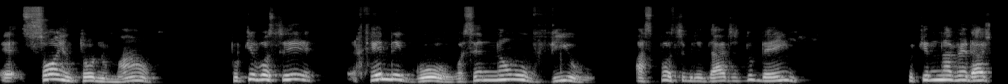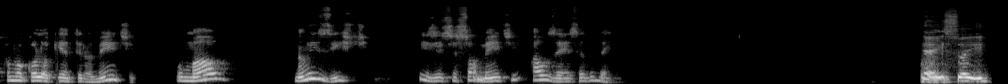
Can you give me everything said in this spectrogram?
é, só entrou no mal porque você renegou, você não ouviu as possibilidades do bem. Porque, na verdade, como eu coloquei anteriormente, o mal não existe. Existe somente a ausência do bem. É isso aí.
